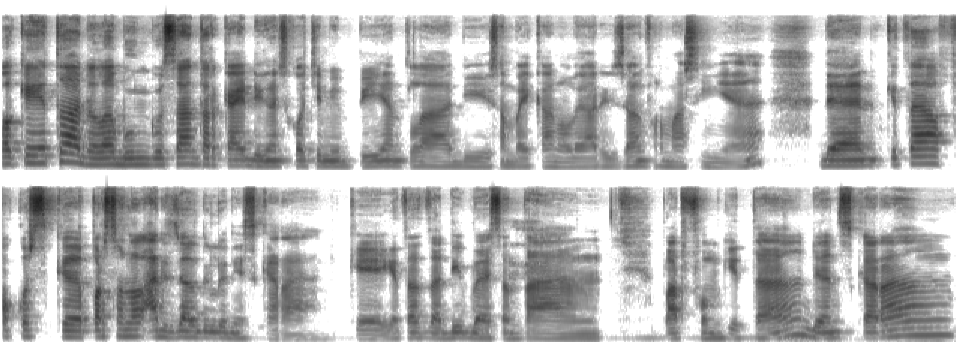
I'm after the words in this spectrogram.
Oke, itu adalah bungkusan terkait dengan Skoci Mimpi yang telah disampaikan oleh Arizal informasinya, dan kita fokus ke personal Arizal dulu nih sekarang. Oke, kita tadi bahas tentang platform kita dan sekarang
